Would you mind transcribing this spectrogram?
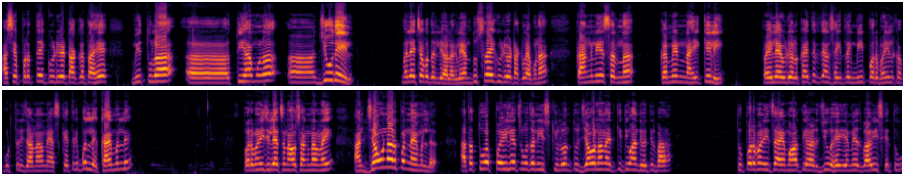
असे प्रत्येक व्हिडिओ टाकत आहे. मी तुला तू ह्यामुळं जीव देईल. मला याच्याबद्दल लिहावं लागले. आणि दुसरा एक व्हिडिओ टाकला पुन्हा. कांगणे सरनं कमेंट नाही केली. पहिल्या व्हिडिओला काहीतरी त्यानं सांगितलं मी परभणीला का कुठतरी जाणार नाही असं काहीतरी बोलले. काय म्हणले? परभणी जिल्ह्याचं नाव सांगणार नाही. आणि जेवणार पण नाही म्हणलं. आता तू पहिलेच वजन वीस किलो तू जेवला नाहीत किती वांदे होतील बाळा? तू परभणीचा आहे महाती अर्जीव हे एम एस बावीस हे तू.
